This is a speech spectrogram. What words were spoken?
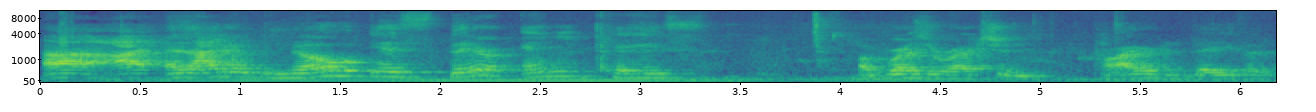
I, and I don't know, is there any case of resurrection prior to David?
